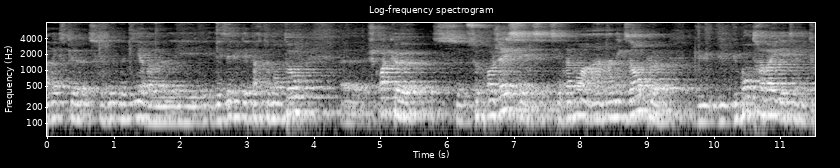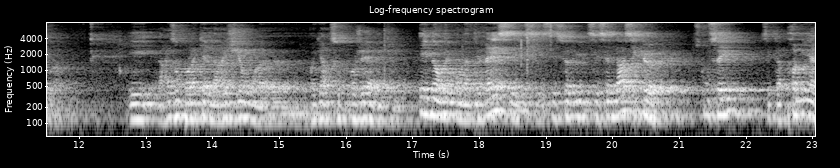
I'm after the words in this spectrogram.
avec ce que, viennent de dire euh, les, élus départementaux, je crois que ce, projet, c'est vraiment un, exemple du, bon travail des territoires. Et la raison pour laquelle la région regarde ce projet avec énormément d'intérêt, c'est celle-là, c'est que ce qu'on sait, c'est que la première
